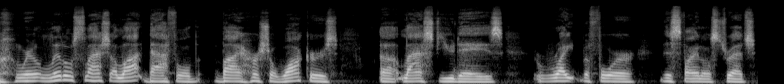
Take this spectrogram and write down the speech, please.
were a little slash a lot baffled by Herschel Walker's uh, last few days right before this final stretch.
